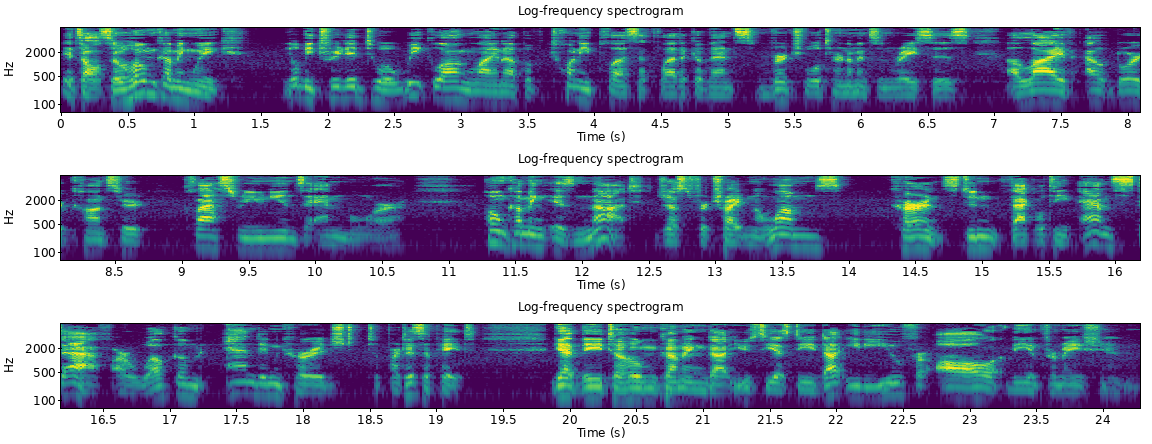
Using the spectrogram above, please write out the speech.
It's also homecoming week. You'll be treated to a week long lineup of 20 plus athletic events, virtual tournaments and races, a live outdoor concert, class reunions, and more. Homecoming is not just for Triton alums. Current student, faculty, and staff are welcome and encouraged to participate. Get thee to homecoming.ucsd.edu for all the information.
